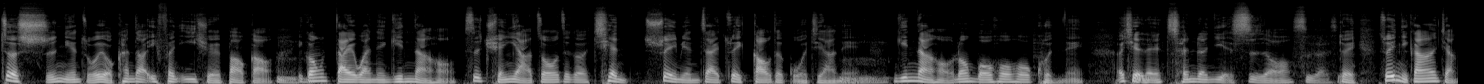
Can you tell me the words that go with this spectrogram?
这十年左右看到一份医学报告，一共台湾的囡娜哈是全亚洲这个欠睡眠债最高的国家呢。囡娜哈拢无好好困呢，而且呢成人也是哦。是啊，对，所以你刚刚讲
